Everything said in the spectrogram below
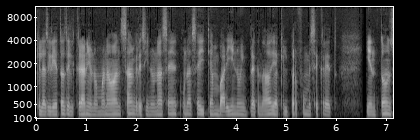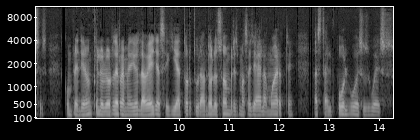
que las grietas del cráneo no manaban sangre sino un, aceite ambarino impregnado de aquel perfume secreto, y entonces comprendieron que el olor de Remedios la Bella seguía torturando a los hombres más allá de la muerte, hasta el polvo de sus huesos.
